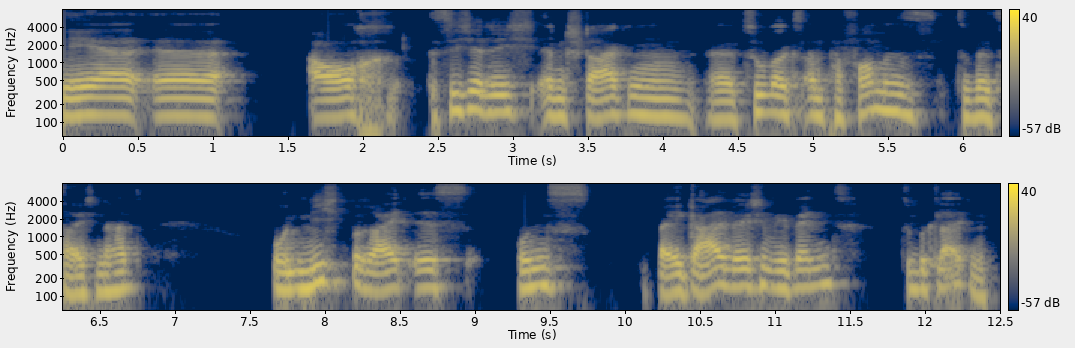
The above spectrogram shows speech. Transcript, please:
der äh, auch sicherlich einen starken äh, Zuwachs an Performance zu verzeichnen hat und nicht bereit ist, uns bei egal welchem Event zu begleiten.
